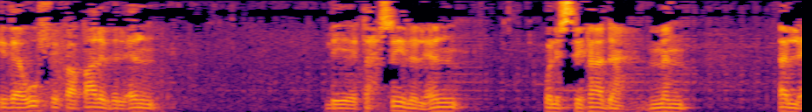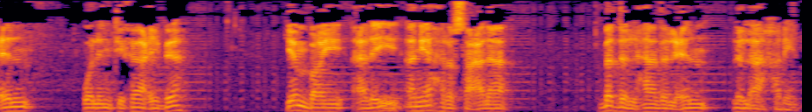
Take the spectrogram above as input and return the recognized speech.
إذا وفق طالب العلم لتحصيل العلم والاستفادة من العلم والانتفاع به ينبغي عليه أن يحرص على بذل هذا العلم للآخرين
